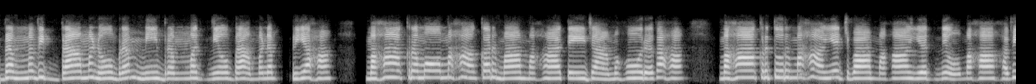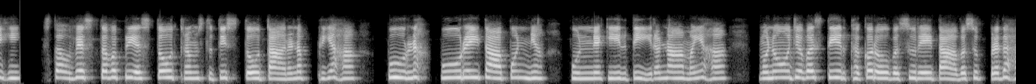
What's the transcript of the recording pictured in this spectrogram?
ब्रह्मविद्ब्राह्मणो ब्रह्मी ब्रह्मज्ञो ब्राह्मणप्रियः। महाक्रमो महाकर्मा महातेजा महोरगः। महाक्रतुर्महायज्वा महायज्ञो महाहविः। स्तव्यस्तव प्रियस्तोत्रं स्तुतिस्तोतारणप्रियः पूर्णः पूरयिता पुण्य पुण्यकीर्तिरनामयः, मनोजवस्तीर्थकरो वसुरेता वसुप्रदः,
